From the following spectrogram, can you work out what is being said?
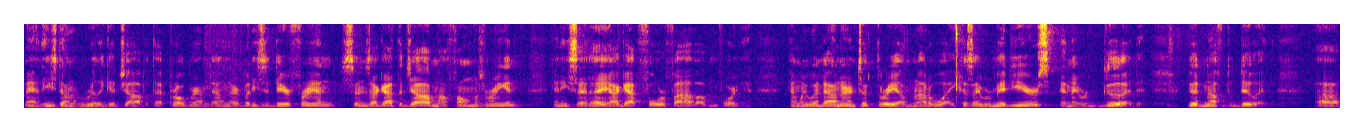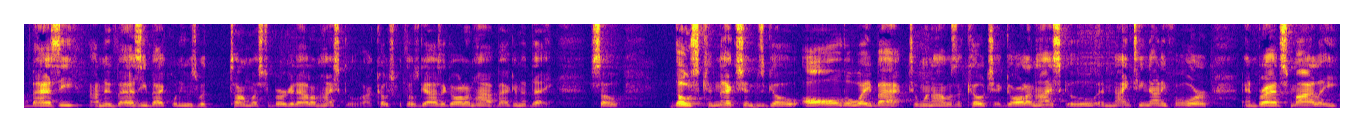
man, he's done a really good job at that program down there. But he's a dear friend. As soon as I got the job, my phone was ringing, and he said, "Hey, I got four or five of them for you." And we went down there and took three of them right away because they were mid years and they were good, good enough to do it. Uh, Bazzy, I knew Bazzy back when he was with Tom Westerberg at Allen High School. I coached with those guys at Garland High back in the day. So those connections go all the way back to when I was a coach at Garland High School in 1994, and Brad Smiley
